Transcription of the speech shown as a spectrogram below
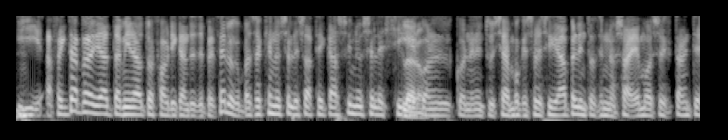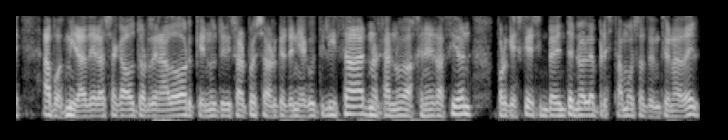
Y afecta en realidad también a otros fabricantes de PC. Lo que pasa es que no se les hace caso y no se les sigue con, el, con, el, entusiasmo que se les sigue a Apple. Entonces no sabemos exactamente, ah, pues mira, Dell ha sacado otro ordenador que no utiliza el procesador que tenía que utilizar, no es la nueva generación, porque es que simplemente no le prestamos atención a Dell.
